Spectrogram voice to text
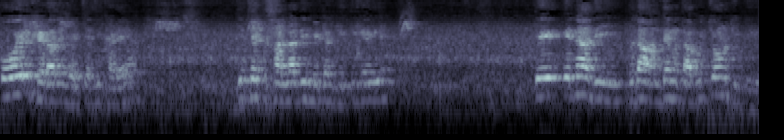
ਕੋਇਲ ਖੇੜਾ ਦੇ ਵਿੱਚ ਅਸੀਂ ਖੜੇ ਹਾਂ ਜਿੱਥੇ ਕਿਸਾਨਾਂ ਦੀ ਮੀਟਿੰਗ ਕੀਤੀ ਗਈ ਹੈ ਤੇ ਇਹਨਾਂ ਦੀ ਵਿਧਾਨ ਦੇ ਮੁਤਾਬਕ ਚੋਣ ਕੀਤੀ ਗਈ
